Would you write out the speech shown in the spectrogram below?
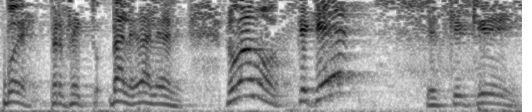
bueno, perfecto. Dale, dale, dale. ¡Nos vamos! ¿Qué qué? Es que qué.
